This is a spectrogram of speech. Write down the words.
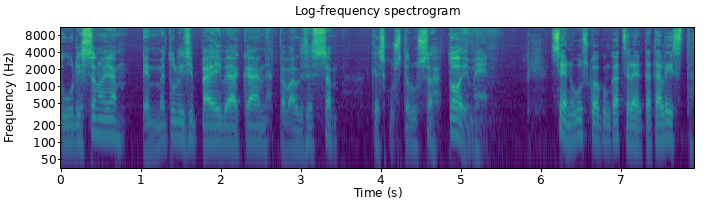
uudissanoja emme tulisi päivääkään tavallisessa keskustelussa toimeen. Sen uskoo, kun katselee tätä listaa.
